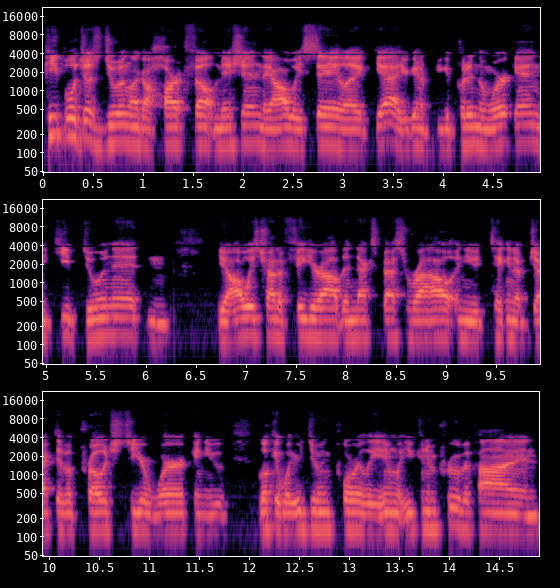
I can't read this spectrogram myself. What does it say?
people just doing like a heartfelt mission. They always say like, yeah, you're gonna you can put in the work in, you keep doing it, and you always try to figure out the next best route and you take an objective approach to your work and you look at what you're doing poorly and what you can improve upon and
